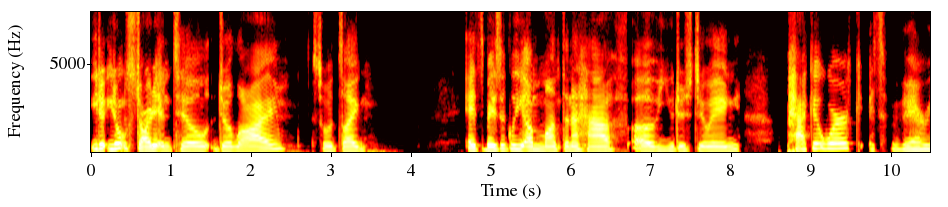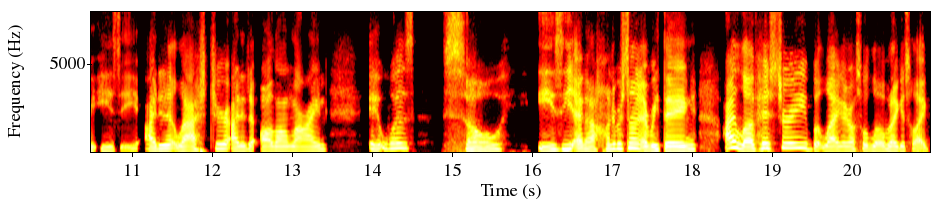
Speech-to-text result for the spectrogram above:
You don't you don't start it until July. So it's like it's basically a month and a half of you just doing packet work. It's very easy. I did it last year. I did it all online. It was so easy. I got 100% everything. I love history, but like I also love when I get to like,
